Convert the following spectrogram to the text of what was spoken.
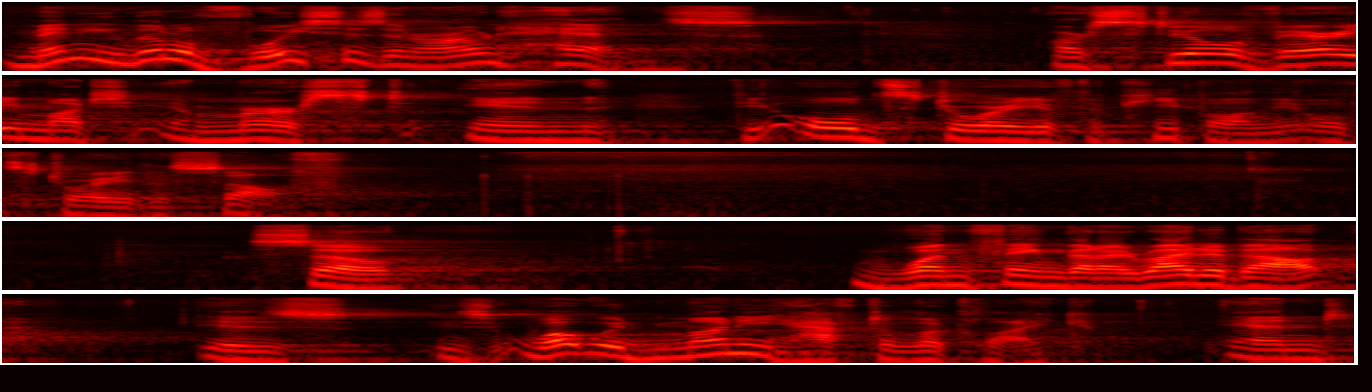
many little voices in our own heads are still very much immersed in the old story of the people and the old story of the self. So, one thing that I write about is, is what would money have to look like? And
